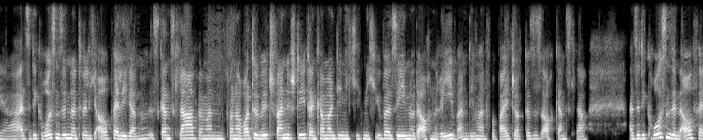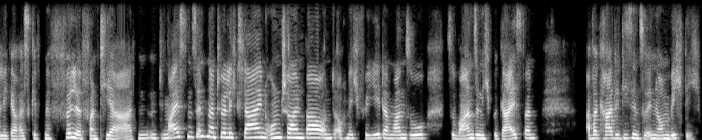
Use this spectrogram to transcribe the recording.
Ja, also die Großen sind natürlich auffälliger. Ne? Ist ganz klar, wenn man vor einer Rotte Wildschweine steht, dann kann man die nicht, nicht übersehen oder auch ein Reh, an dem man vorbeijoggt. Das ist auch ganz klar. Also die Großen sind auffälliger, aber es gibt eine Fülle von Tierarten. Und die meisten sind natürlich klein, unscheinbar und auch nicht für jedermann so, so wahnsinnig begeisternd. Aber gerade die sind so enorm wichtig.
